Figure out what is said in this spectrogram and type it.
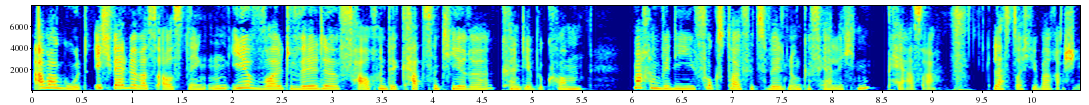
Aber gut, ich werde mir was ausdenken. Ihr wollt wilde, fauchende Katzentiere, könnt ihr bekommen. Machen wir die Fuchsteufelswilden und gefährlichen Perser. Lasst euch überraschen.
